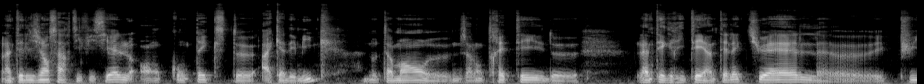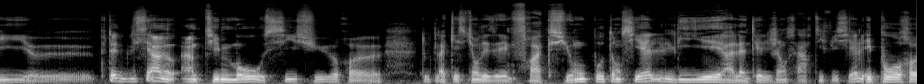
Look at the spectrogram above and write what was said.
L'intelligence artificielle en contexte académique, notamment euh, nous allons traiter de l'intégrité intellectuelle euh, et puis euh, peut-être glisser un, petit mot aussi sur euh, toute la question des infractions potentielles liées à l'intelligence artificielle. Et pour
